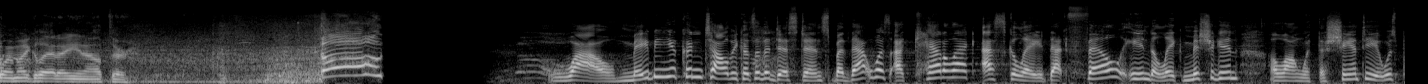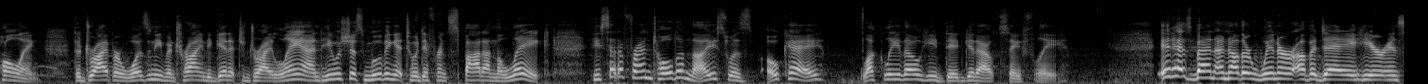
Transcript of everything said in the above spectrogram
Boy, am I glad I ain't out there. Oh! Wow, maybe you couldn't tell because of the distance, but that was a Cadillac Escalade that fell into Lake Michigan along with the shanty it was pulling. The driver wasn't even trying to get it to dry land. He was just moving it to a different spot on the lake. He said a friend told him the ice was okay. Luckily, though, he did get out safely. It has been another winter of a day here in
